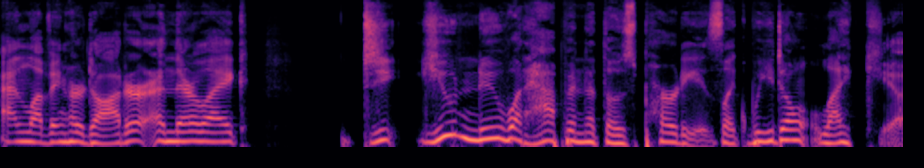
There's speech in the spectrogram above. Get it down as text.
and loving her daughter. And they're like, do, you knew what happened at those parties. Like, we don't like you.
